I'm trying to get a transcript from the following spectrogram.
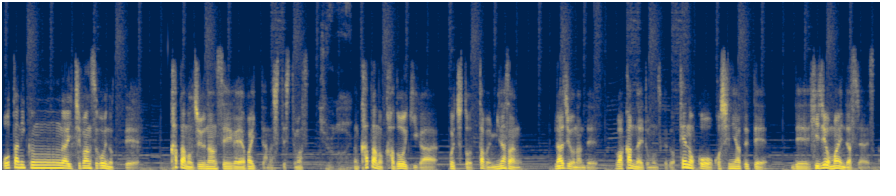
大谷君が一番すごいのって、肩の柔軟性がやばいって話って知ってます？肩の可動域が、これちょっと多分皆さん、ラジオなんで分かんないと思うんですけど、手の甲を腰に当てて、で、肘を前に出すじゃないですか。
